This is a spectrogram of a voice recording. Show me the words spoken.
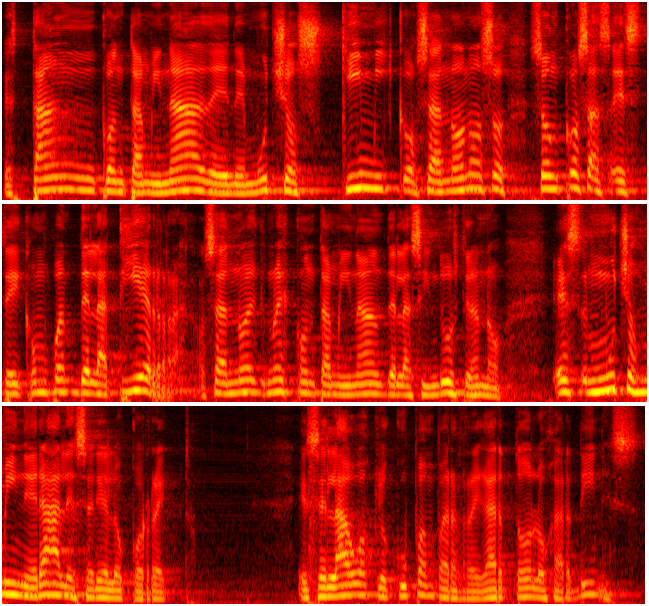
están contaminadas de, muchos químicos, o sea, no, no son, cosas este, como de la tierra, o sea, no es, no es de las industrias, no, es muchos minerales sería lo correcto. Es el agua que ocupan para regar todos los jardines.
